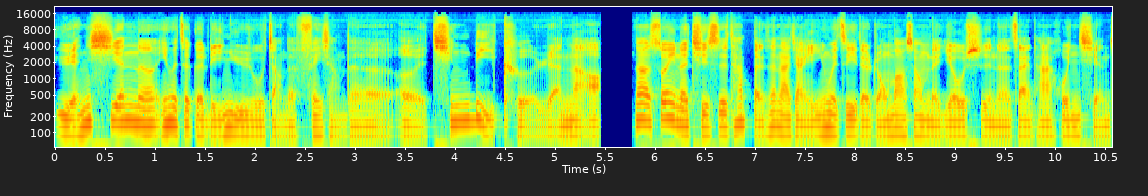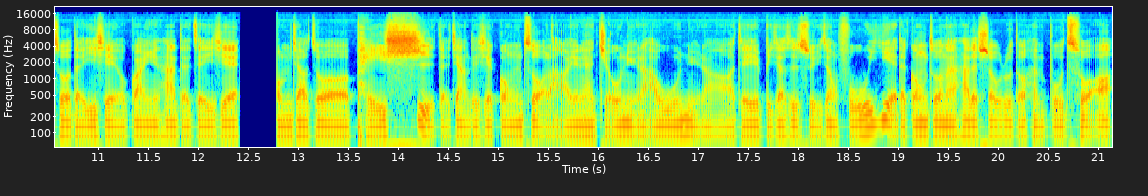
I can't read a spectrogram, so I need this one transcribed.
原先呢，因为这个林雨如长得非常的呃清丽可人呐啊，那所以呢，其实她本身来讲，也因为自己的容貌上面的优势呢，在她婚前做的一些有关于她的这一些。我们叫做陪侍的这样的一些工作啦，啊有点酒女啦、舞女啦啊，这些比较是属于这种服务业的工作呢，她的收入都很不错哦。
